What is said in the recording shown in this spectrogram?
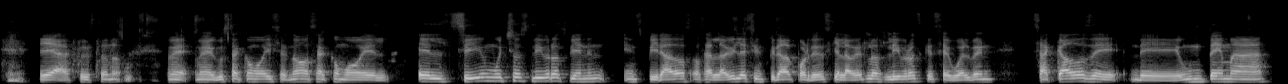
Ya, justo, ¿no? Me, me gusta cómo dices, ¿no? O sea, como el, el sí, muchos libros vienen inspirados, o sea, la Biblia es inspirada por Dios y a la vez los libros que se vuelven sacados de, de un tema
